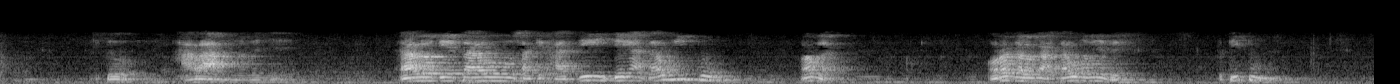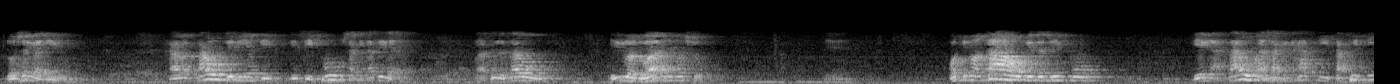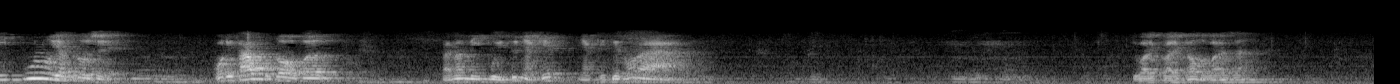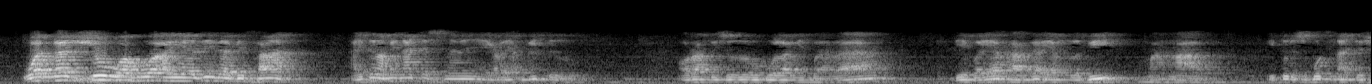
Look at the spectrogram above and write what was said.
Itu haram namanya. Kalau dia tahu sakit hati, dia nggak tahu nipu. Paham nggak? Orang kalau nggak tahu namanya deh, ketipu. Dosa nggak nipu? Kalau tahu dirinya ditipu, sakit hati nggak? Berarti udah tahu. Jadi dua-duanya masuk. Ya. Oh nggak tahu kita tipu. Dia nggak tahu nggak sakit hati, tapi tipu lu yang dosa. Kok dia tahu double? Karena nipu itu nyakit, nyakitin orang. Dibalik-balik dong bahasa. Wa najshu wa huwa ayazida bisan. Nah itu namanya najas namanya kalau yang begitu. Orang disuruh pulangin barang, dia bayar harga yang lebih mahal. Itu disebut najas.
